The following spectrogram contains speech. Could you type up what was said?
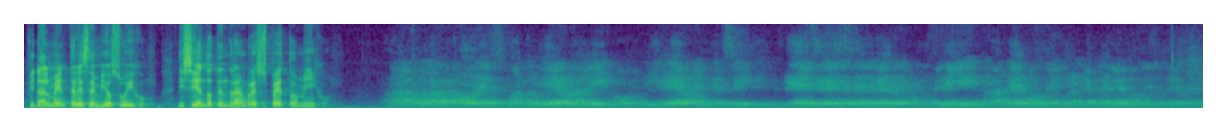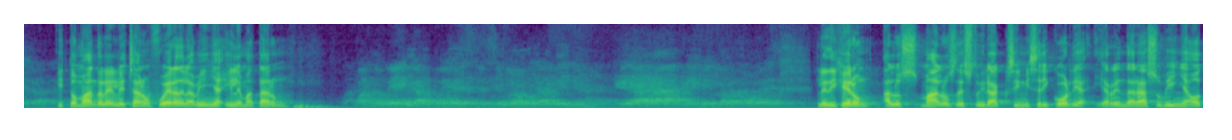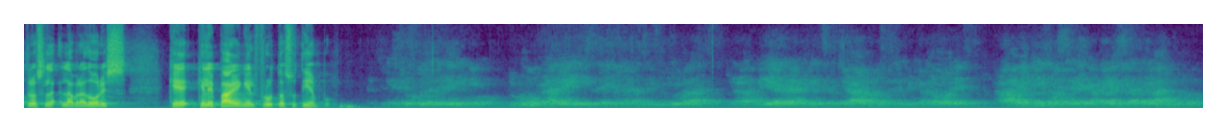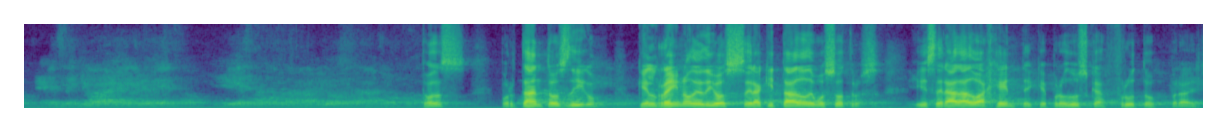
Finalmente les envió su hijo, diciendo, tendrán respeto a mi hijo. Tomándole le echaron fuera de la viña y le mataron. Le dijeron, a los malos destruirá sin misericordia y arrendará su viña a otros labradores que, que le paguen el fruto a su tiempo. Por tanto os digo que el reino de Dios será quitado de vosotros y será dado a gente que produzca fruto para él.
